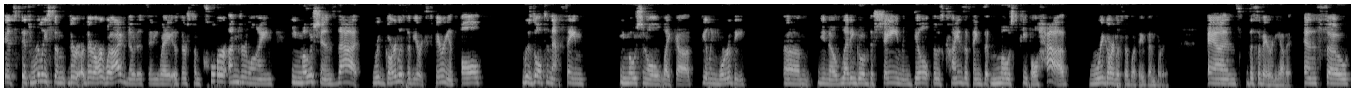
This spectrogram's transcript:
It's it's really some there there are what I've noticed anyway is there's some core underlying emotions that regardless of your experience all result in that same emotional like uh feeling worthy um, you know, letting go of the shame and guilt, those kinds of things that most people have, regardless of what they've been through and the severity of it. And so,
